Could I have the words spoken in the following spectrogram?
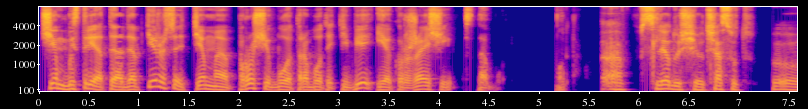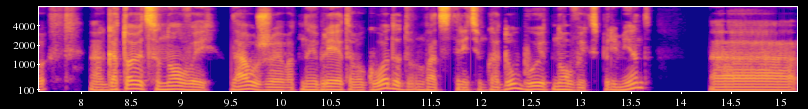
чем быстрее ты адаптируешься, тем э, проще будет работать тебе и окружающие с тобой. А следующий, вот сейчас вот э, э, готовится новый, да, уже вот в ноябре этого года, в 2023 году, будет новый эксперимент. Э,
